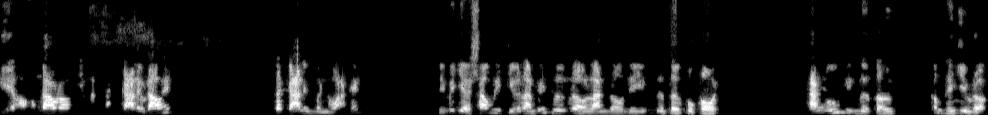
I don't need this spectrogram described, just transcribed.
kia họ không đau đâu. Nhưng mình tất cả đều đau hết. Tất cả đều bệnh hoạn hết. Thì bây giờ sau khi chữa làm vết thương rồi lành rồi thì từ từ phục hồi. Ăn uống thì từ từ. Không thể nhiều được.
